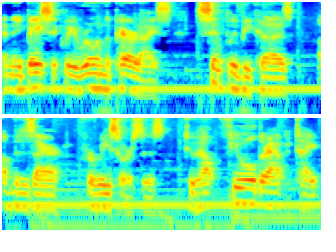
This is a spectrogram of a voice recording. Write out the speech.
and they basically ruin the paradise simply because of the desire for resources to help fuel their appetite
